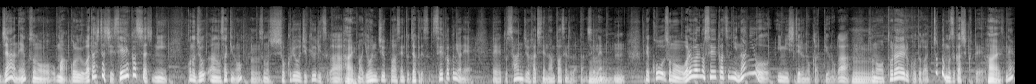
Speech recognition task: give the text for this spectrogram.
じゃあねその、まあ、こういう私たち生活者にこのじょあのさっきのうん。その食料自給率が、はい。まあ、40%弱です。正確にはね、えー、と 38. 点何パーセントだったんですよね。うん。うん。でこうその我々の生活に何を意味しているのかっていうのが、うん。その捉えることがちょっと難しくてはいですね、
